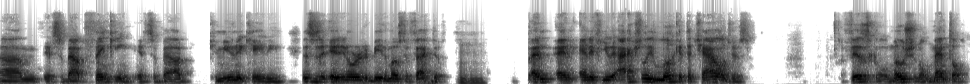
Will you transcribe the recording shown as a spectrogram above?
Um, it's about thinking. It's about communicating. This is in order to be the most effective. Mm-hmm. And and and if you actually look at the challenges, physical, emotional, mental,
